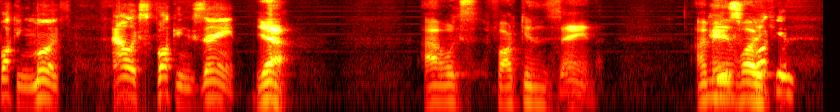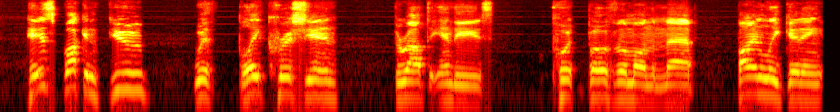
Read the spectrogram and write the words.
fucking month, Alex fucking Zane. yeah. Alex fucking Zane. I mean his like fucking his fucking feud with Blake Christian throughout the Indies put both of them on the map. Finally getting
